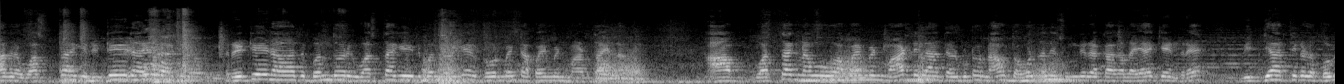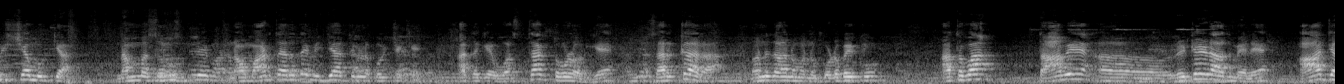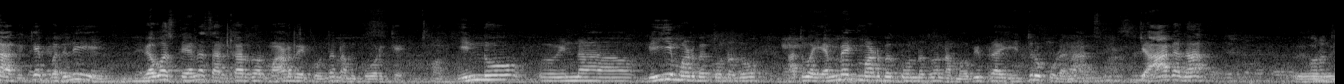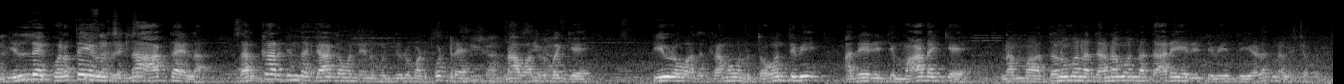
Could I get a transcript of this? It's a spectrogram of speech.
ಆದರೆ ಹೊಸ್ದಾಗಿ ರಿಟೈರ್ಡ್ ಆಗಿ ರಿಟೈರ್ಡ್ ಆದ ಬಂದವ್ರಿಗೆ, ಹೊಸ್ದಾಗಿ ಇದು ಬಂದವರಿಗೆ ಗೌರ್ಮೆಂಟ್ ಅಪಾಯಿಂಟ್ಮೆಂಟ್ ಮಾಡ್ತಾ ಇಲ್ಲ. ಆ ಹೊಸ್ದಾಗಿ ನಾವು ಅಪಾಯಿಂಟ್ಮೆಂಟ್ ಮಾಡಲಿಲ್ಲ ಅಂತ ಹೇಳ್ಬಿಟ್ಟು ನಾವು ತಗೊಳ್ದಲ್ಲೇ ಸುಮ್ಮನಿರೋಕ್ಕಾಗಲ್ಲ ಯಾಕೆ ಅಂದರೆ ವಿದ್ಯಾರ್ಥಿಗಳ ಭವಿಷ್ಯ ಮುಖ್ಯ. ನಮ್ಮ ಸಂಸ್ಥೆ ನಾವು ಮಾಡ್ತಾ ಇರೋದೇ ವಿದ್ಯಾರ್ಥಿಗಳ ಭವಿಷ್ಯಕ್ಕೆ. ಅದಕ್ಕೆ ಹೊಸ್ದಾಗಿ ತಗೊಳ್ಳೋರಿಗೆ ಸರ್ಕಾರ ಅನುದಾನವನ್ನು ಕೊಡಬೇಕು. ಅಥವಾ ತಾವೇ ರಿಟೈರ್ಡ್ ಆದಮೇಲೆ ಆ ಜಾಗಕ್ಕೆ ಬದಲಿ ವ್ಯವಸ್ಥೆಯನ್ನು ಸರ್ಕಾರದವ್ರು ಮಾಡಬೇಕು ಅಂತ ನಮ್ಮ ಕೋರಿಕೆ. ಇನ್ನು ಇನ್ನು ಬಿ ಇ ಮಾಡಬೇಕು ಅನ್ನೋದು ಅಥವಾ ಎಂ ಎಡ್ ಮಾಡಬೇಕು ಅನ್ನೋದು ನಮ್ಮ ಅಭಿಪ್ರಾಯ ಇದ್ದರೂ ಕೂಡ ಜಾಗದ ಇಲ್ಲೇ ಕೊರತೆ ಇರೋದ್ರಿಂದ ಆಗ್ತಾ ಇಲ್ಲ. ಸರ್ಕಾರದಿಂದ ಜಾಗವನ್ನೇನು ಮಂಜೂರು ಮಾಡಿಕೊಟ್ರೆ ನಾವು ಅದ್ರ ಬಗ್ಗೆ ತೀವ್ರವಾದ ಕ್ರಮವನ್ನು ತಗೊಂತೀವಿ. ಅದೇ ರೀತಿ ಮಾಡಕ್ಕೆ ನಮ್ಮ ತನುಮನ ಧನವನ್ನು ದಾರಿ ಎರಿತೀವಿ ಅಂತ ಹೇಳಕ್ ನಾವು ಇಷ್ಟಪಡ್ತೀವಿ.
